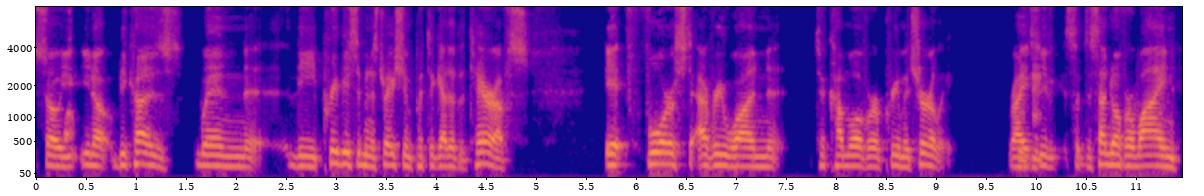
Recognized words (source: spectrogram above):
So you, you know because when the previous administration put together the tariffs, it forced everyone to come over prematurely, right? Mm-hmm. So, you, so to send over wine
